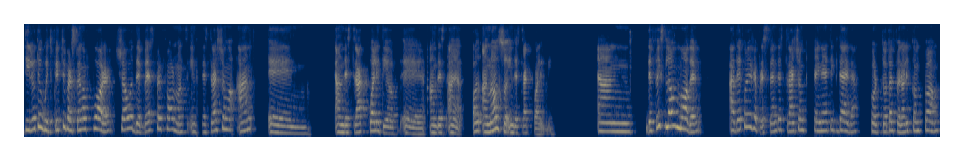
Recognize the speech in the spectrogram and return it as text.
diluted with 50% of water showed the best performance in extraction and um, and the extract quality of uh, and, uh, and also in the extract quality. And the Fick's law model adequately represents the extraction kinetic data for total phenolic compound,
